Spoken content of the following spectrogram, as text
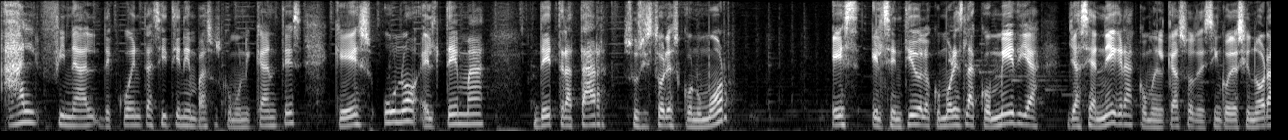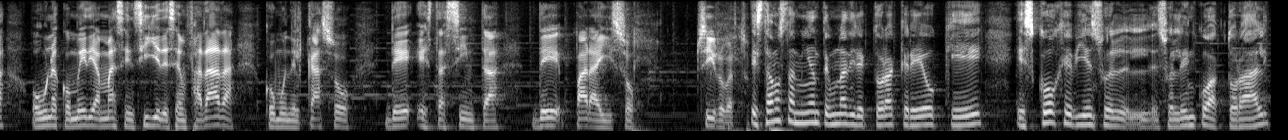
al final de cuentas sí tienen vasos comunicantes, que es uno, el tema de tratar sus historias con humor, es el sentido del humor, es la comedia, ya sea negra, como en el caso de Cinco días una hora, o una comedia más sencilla y desenfadada, como en el caso de esta cinta de Paraíso. Sí, Roberto. Estamos también ante una directora, creo que escoge bien su, su elenco actoral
